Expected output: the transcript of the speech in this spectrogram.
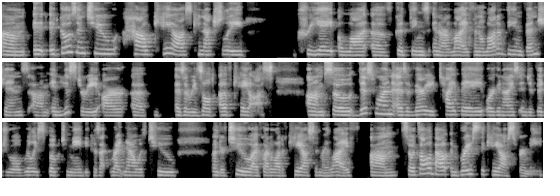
um, it it goes into how chaos can actually create a lot of good things in our life. And a lot of the inventions um, in history are uh, as a result of chaos. Um, so this one, as a very type A organized individual, really spoke to me because I, right now with two under two, I've got a lot of chaos in my life. Um, so it's all about embrace the chaos for me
